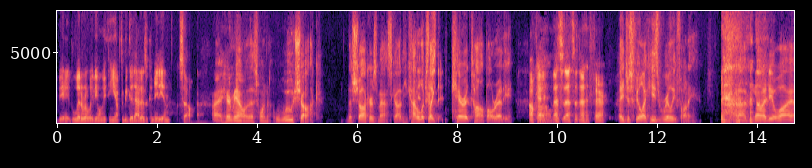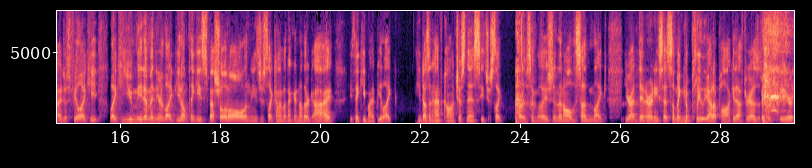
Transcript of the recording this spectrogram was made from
the, literally the only thing you have to be good at as a comedian. So All right, hear me out with this one. WuShock, the Shockers mascot. He kind of looks like Carrot Top already. okay, Um, that's that's that's fair. I just feel like he's really funny. And I have no idea why. I just feel like he, like you meet him and you're like, you don't think he's special at all, and he's just like kind of like another guy. You think he might be like, he doesn't have consciousness. He's just like part of the simulation. And then all of a sudden, like you're at dinner and he says something completely out of pocket after he has his first beer,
